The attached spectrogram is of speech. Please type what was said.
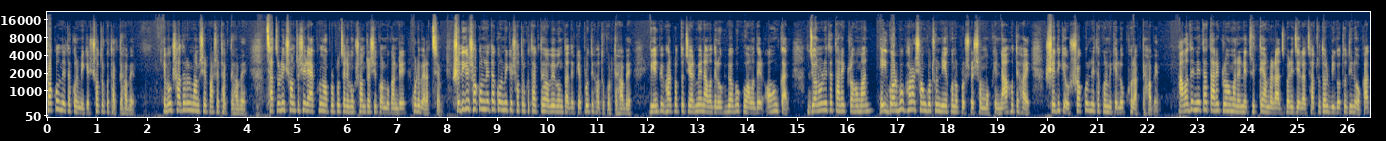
সকল নেতাকর্মীকে সতর্ক থাকতে হবে। এবং সাধারণ মানুষের পাশে থাকতে হবে। ছাত্রলীগ সন্ত্রাসীরা এখনও অপপ্রচার এবং সন্ত্রাসী কর্মকাণ্ডে করে বেড়াচ্ছে। সেদিকে সকল নেতাকর্মীকে সতর্ক থাকতে হবে এবং তাদেরকে প্রতিহত করতে হবে। বিএনপি ভারপ্রাপ্ত চেয়ারম্যান, আমাদের অভিভাবক ও আমাদের অহংকার জননেতা তারেক রহমান, এই গর্বভরা সংগঠন নিয়ে কোনো প্রশ্নের সম্মুখীন না হতে হয়। সেদিকেও সকল নেতাকর্মীকে লক্ষ্য রাখতে হবে। আমাদের নেতা তারেক রহমানের নেতৃত্বে আমরা রাজবাড়ী জেলা ছাত্রদল বিগত দিনেও কাজ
